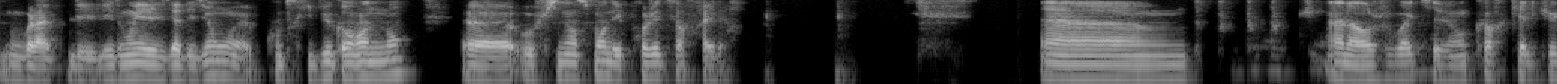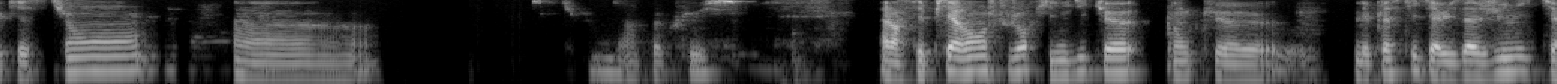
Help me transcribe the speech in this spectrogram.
donc voilà, les, dons et les adhésions euh, contribuent grandement euh, au financement des projets de Surfrider. alors, je vois qu'il y avait encore quelques questions. un peu plus? Alors, c'est Pierre-Ange toujours qui nous dit que donc, les plastiques à usage unique,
